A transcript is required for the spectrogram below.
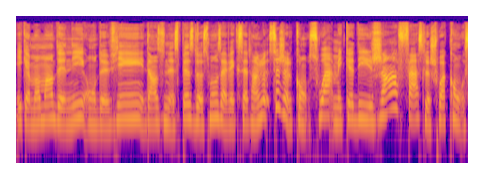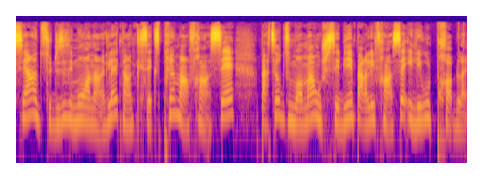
et qu'à un moment donné, on devient dans une espèce d'osmose avec cette langue-là. Ça, je le conçois, mais que des gens fassent le choix conscient d'utiliser des mots en anglais quand ils s'expriment en français, à partir du moment où je sais bien parler français, il est où le problème?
